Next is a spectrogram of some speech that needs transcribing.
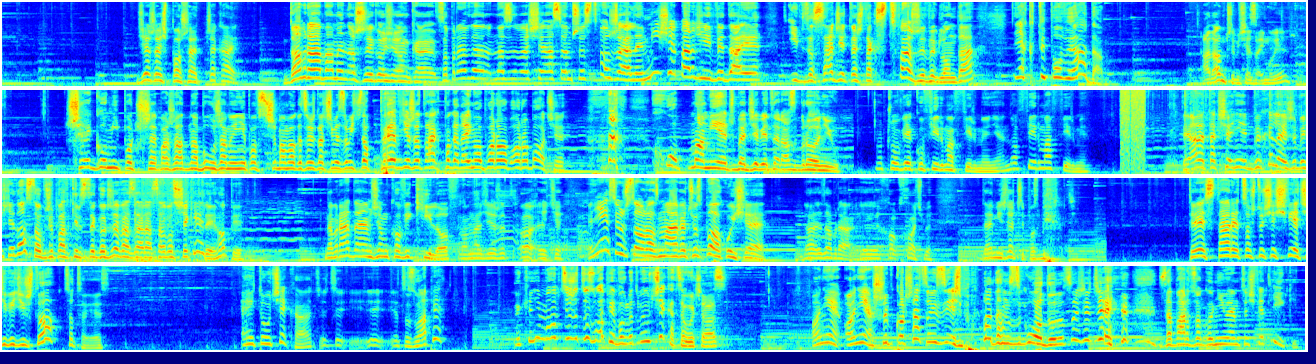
Gdzie żeś poszedł? Czekaj. Dobra, mamy naszego ziomka. Co prawda nazywa się Asem przez twarze, ale mi się bardziej wydaje i w zasadzie też tak z twarzy wygląda jak typowy Adam. Adam, czym się zajmujesz? Czego mi potrzeba? Żadna burza mnie nie powstrzyma, mogę coś dla ciebie zrobić? No pewnie, że tak, pogadajmy o, poro- o robocie. Ha! Chłop ma miecz, będzie mnie teraz bronił. No człowieku, firma w firmie, nie? No firma w firmie. Ty, ale tak się nie wychylaj, żebyś nie dostał przypadkiem z tego drzewa zaraz, albo z siekiery, hopie. Dobra, dałem ziomkowi kilof, mam nadzieję, że... O, ejcie. Ja nie chcę już tobą rozmawiać, uspokój się! No, dobra, y, cho chodźmy. Daj mi rzeczy pozbierać. Ty, stary, coś tu się świeci, widzisz to? Co to jest? Ej, to ucieka. Czy, y, ja to złapię? Jak ja nie ma opcji, że to złapię, w ogóle to mi ucieka cały czas. O nie, o nie, szybko trzeba coś zjeść, bo padam z głodu, no co się dzieje? Za bardzo goniłem te świetliki.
